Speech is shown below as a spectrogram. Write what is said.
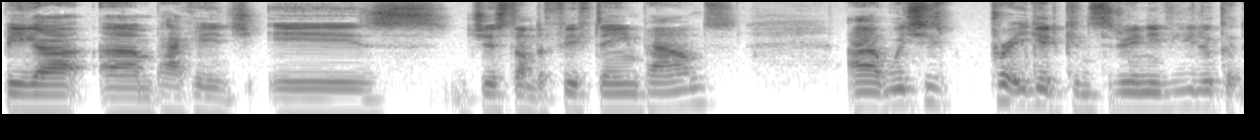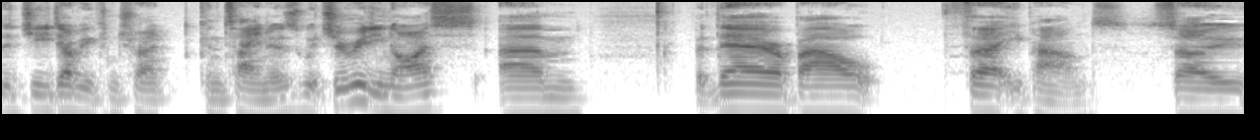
bigger um, package is just under 15 pounds uh, which is pretty good considering if you look at the gw containers which are really nice um, but they're about 30 pounds. So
